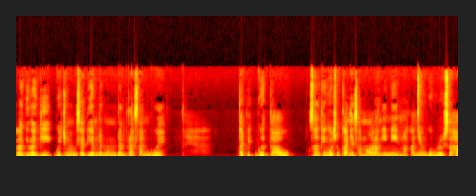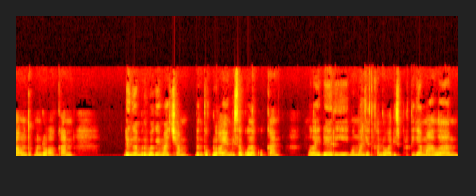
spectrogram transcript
lagi-lagi gue cuma bisa diam dan memendam perasaan gue. Tapi gue tahu saking gue sukanya sama orang ini makanya gue berusaha untuk mendoakan dengan berbagai macam bentuk doa yang bisa gue lakukan. Mulai dari memanjatkan doa di sepertiga malam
